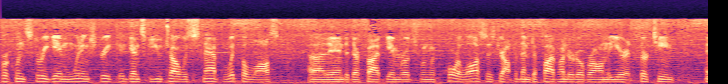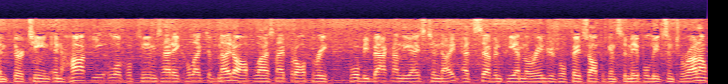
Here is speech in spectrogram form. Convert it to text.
Brooklyn's three-game winning streak against Utah was snapped with the loss. Uh, they ended their five-game road swing with four losses, dropping them to 500 overall in the year at 13 and 13. In hockey, local teams had a collective night off last night, but all three will be back on the ice tonight at 7 p.m. The Rangers will face off against the Maple Leafs in Toronto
